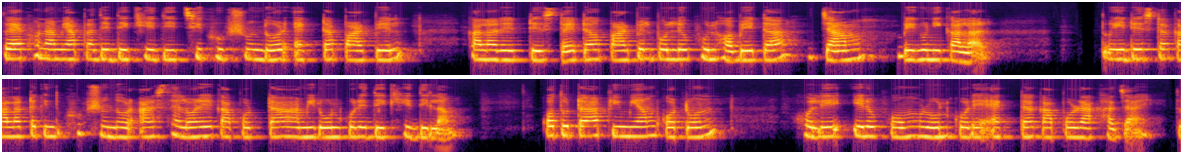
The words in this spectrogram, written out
তো এখন আমি আপনাদের দেখিয়ে দিচ্ছি খুব সুন্দর একটা পার্পেল কালারের ড্রেসটা এটা পার্পেল বললেও ভুল হবে, এটা জাম বেগুনি কালার। তো এই ড্রেসটার কালারটা কিন্তু খুব সুন্দর, আর সালোয়ারের কাপড়টা আমি রোল করে দেখিয়ে দিলাম। কতটা প্রিমিয়াম কটন হলে এরকম রোল করে একটা কাপড় রাখা যায়, তো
